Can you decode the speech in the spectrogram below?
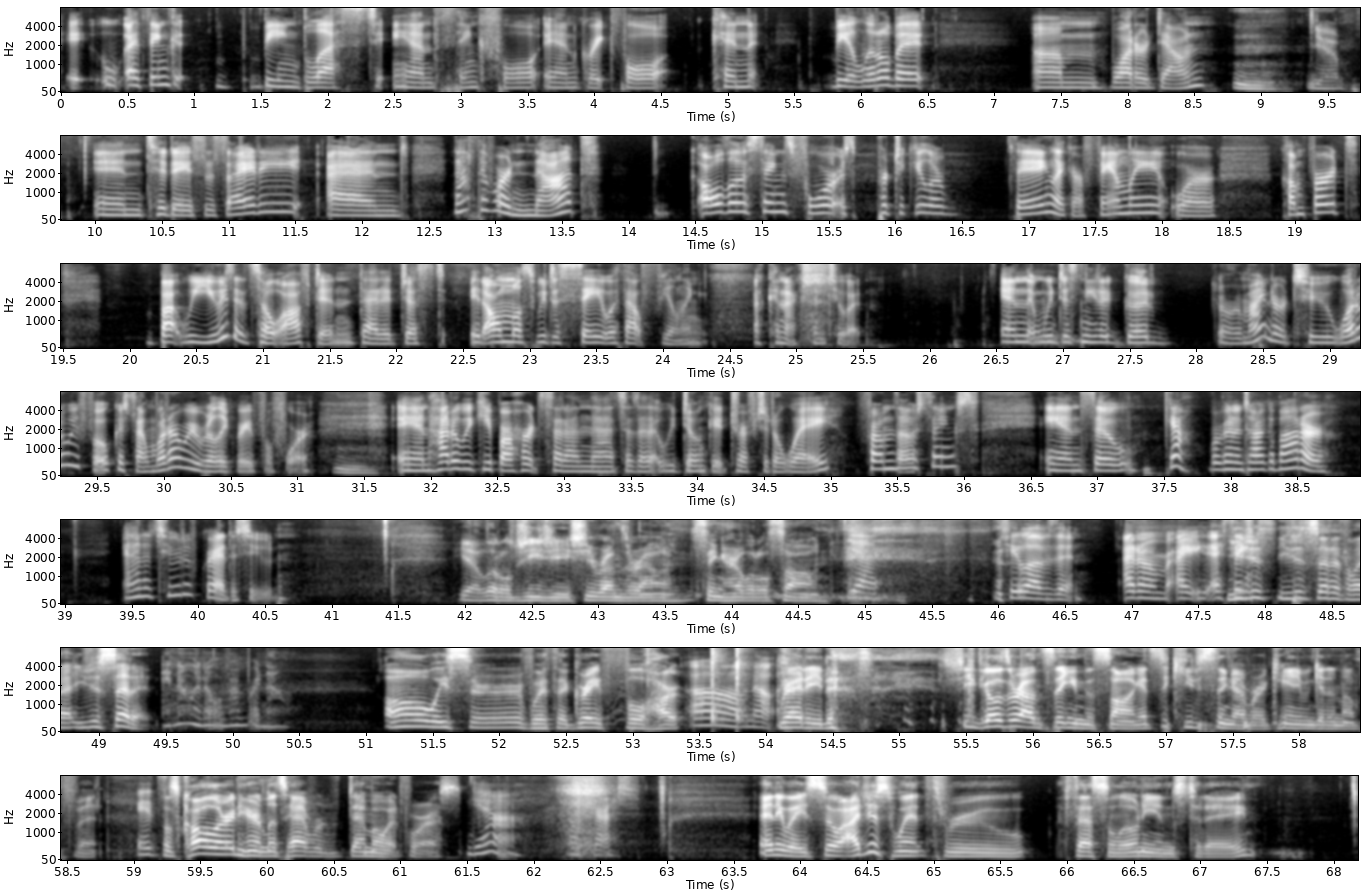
it, I think being blessed and thankful and grateful can be a little bit um, watered down Mm, yeah. in today's society. And not that we're not all those things for a particular thing, like our family or comfort, but we use it so often that it just, it almost, we just say it without feeling a connection to it. And we just need a good a reminder to what are we focused on? What are we really grateful for? Mm. And how do we keep our hearts set on that so that we don't get drifted away from those things? And so, yeah, we're going to talk about our attitude of gratitude. Yeah, little Gigi, she runs around singing her little song. Yes. she loves it. I don't, I, I You think, just you just said it. You just said it. I know, I don't remember now. Always serve with a grateful heart, Oh, no. ready to. she goes around singing the song. It's the cutest thing ever. I can't even get enough of it. It's, Let's call her in here and let's have her demo it for us. yeah. Oh, gosh. Anyway, so I just went through Thessalonians today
